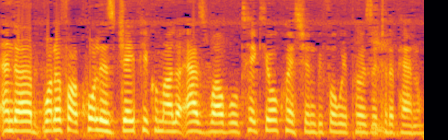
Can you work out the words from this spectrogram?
And uh, one of our callers, JP Kumalo, as well, will take your question before we pose it to the panel.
